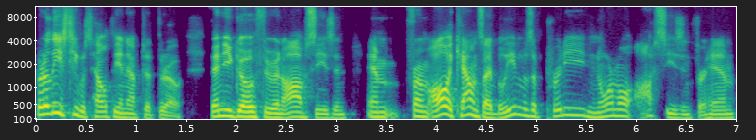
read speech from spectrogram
But at least he was healthy enough to throw. Then you go through an off season, and from all accounts, I believe it was a pretty normal off season for him.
